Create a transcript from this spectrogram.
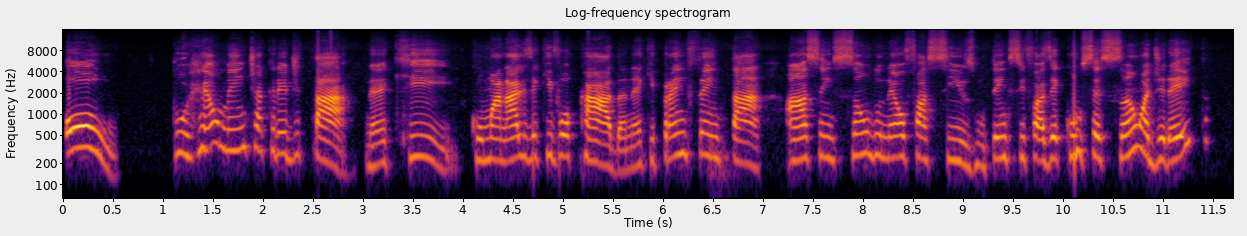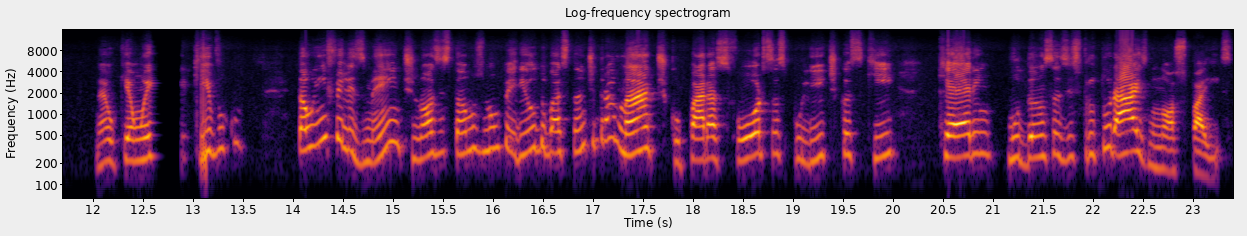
ou por realmente acreditar, né, que com uma análise equivocada, né, que para enfrentar a ascensão do neofascismo tem que se fazer concessão à direita, né, o que é um equívoco. Então, infelizmente, nós estamos num período bastante dramático para as forças políticas que querem mudanças estruturais no nosso país.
